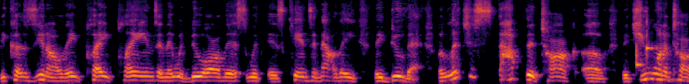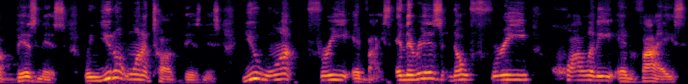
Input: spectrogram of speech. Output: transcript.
because you know they play planes and they would do all this with as kids and now they they do that. But let's just stop the talk of that you want to talk business when you don't want to talk business. You want free advice and there is no free quality advice.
